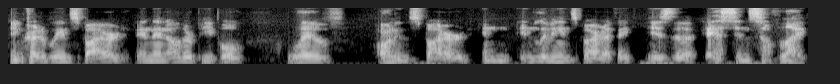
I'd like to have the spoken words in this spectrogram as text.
incredibly inspired, and then other people live uninspired and, and living inspired, I think, is the essence of life.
